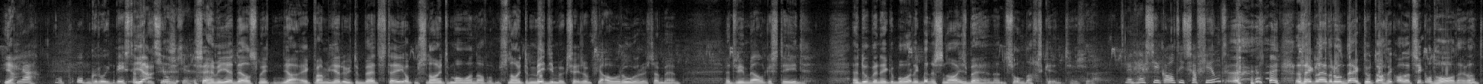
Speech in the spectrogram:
Ja. ja. Op, opgroeid best dat ja, iets jonkje. Ze hebben hier Delsmitten. Ja, ik kwam hier uit de bed, stee op een snuinte morgen, of op een ik zei, op jouw roeren, zei hem. Het weer melkestied. En toen ben ik geboren. Ik ben een snuisbaan, een zondagskind. Dus, uh. En heeft ik altijd zoveel? nee, dat heb ik later ontdekt. Toen dacht ik, oh, dat zit ik onthouden. Want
